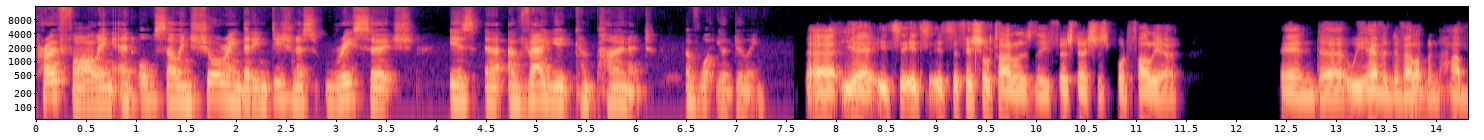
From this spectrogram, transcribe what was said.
profiling and also ensuring that Indigenous research is a, a valued component of what you're doing? Uh, yeah, its its its official title is the First Nations Portfolio, and uh, we have a development hub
